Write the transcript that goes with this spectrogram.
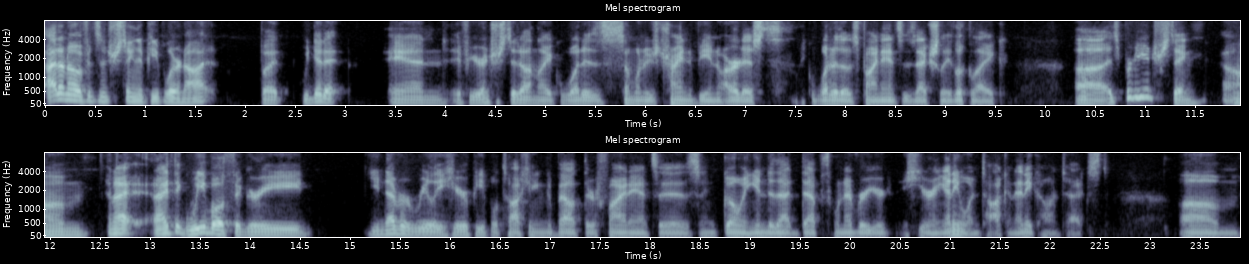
I don't know if it's interesting to people or not, but we did it. And if you're interested on like what is someone who's trying to be an artist, like what do those finances actually look like? Uh, it's pretty interesting. Um, and I and I think we both agree you never really hear people talking about their finances and going into that depth whenever you're hearing anyone talk in any context. Um,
